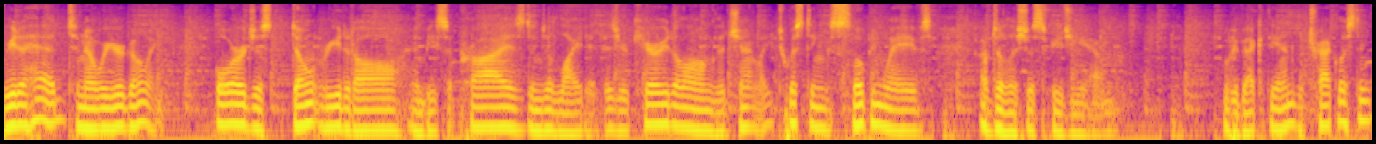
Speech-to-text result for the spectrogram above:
Read ahead to know where you're going. Or just don't read at all and be surprised and delighted as you're carried along the gently twisting, sloping waves of delicious VGM. We'll be back at the end with track listing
